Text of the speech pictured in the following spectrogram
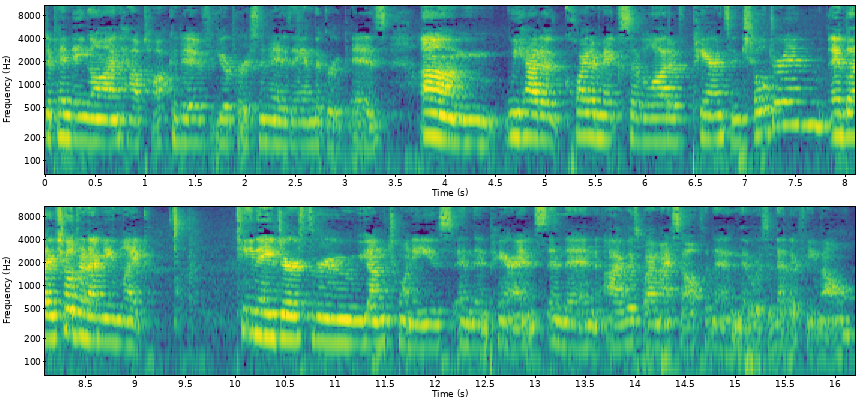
depending on how talkative your person is and the group is. Um, we had a quite a mix of a lot of parents and children, and by children I mean like teenager through young 20s and then parents and then i was by myself and then there was another female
